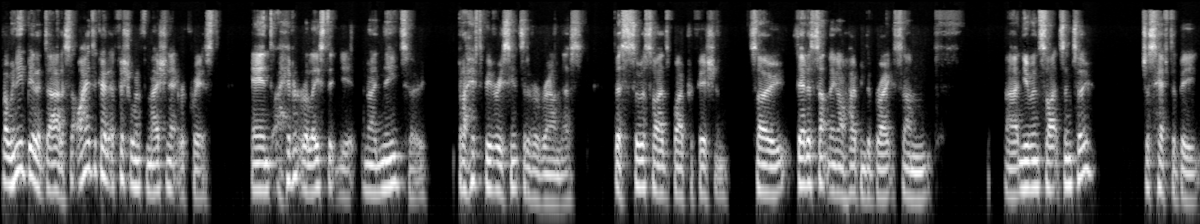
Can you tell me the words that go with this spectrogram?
but we need better data. So I had to go to Official Information Act request, and I haven't released it yet, and I need to, but I have to be very sensitive around this the suicides by profession. So that is something I'm hoping to break some uh, new insights into. Just have to be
